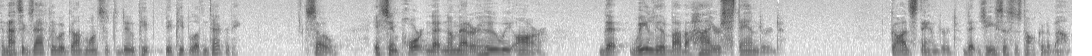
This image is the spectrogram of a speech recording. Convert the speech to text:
And that's exactly what God wants us to do, be people of integrity. So it's important that no matter who we are, that we live by the higher standard, God's standard that Jesus is talking about.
